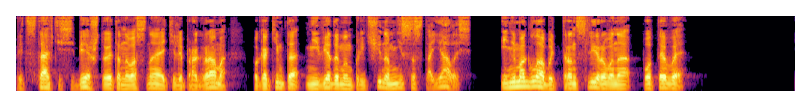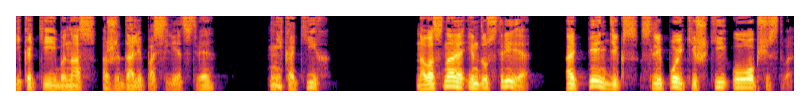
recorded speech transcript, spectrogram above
Представьте себе, что эта новостная телепрограмма по каким-то неведомым причинам не состоялась и не могла быть транслирована по ТВ. И какие бы нас ожидали последствия? Никаких. Новостная индустрия — аппендикс слепой кишки у общества.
